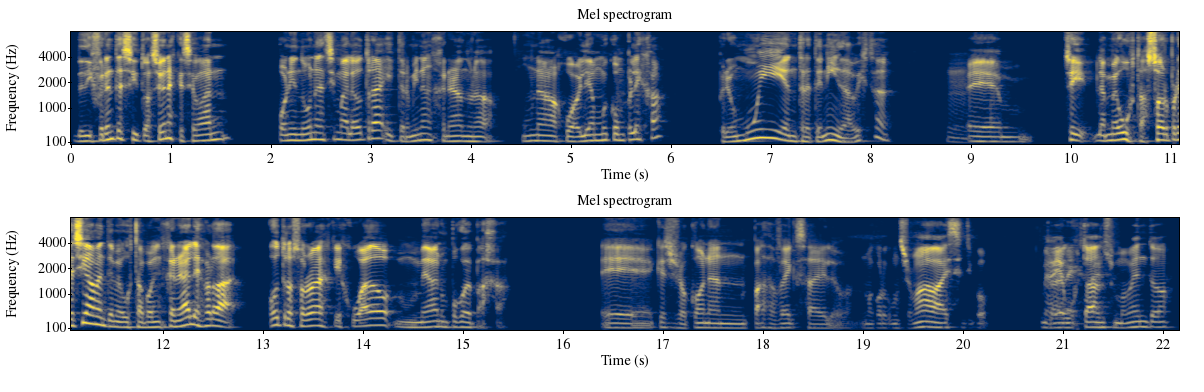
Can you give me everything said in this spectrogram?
de diferentes situaciones que se van poniendo una encima de la otra y terminan generando una, una jugabilidad muy compleja pero muy entretenida, ¿viste? Mm. Em, sí, me gusta, sorpresivamente me gusta, porque en general es verdad, otros horrores que he jugado me dan un poco de paja. Eh, qué sé yo, Conan, Path of Exile, o no me acuerdo cómo se llamaba, ese tipo me había gustado en su momento.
